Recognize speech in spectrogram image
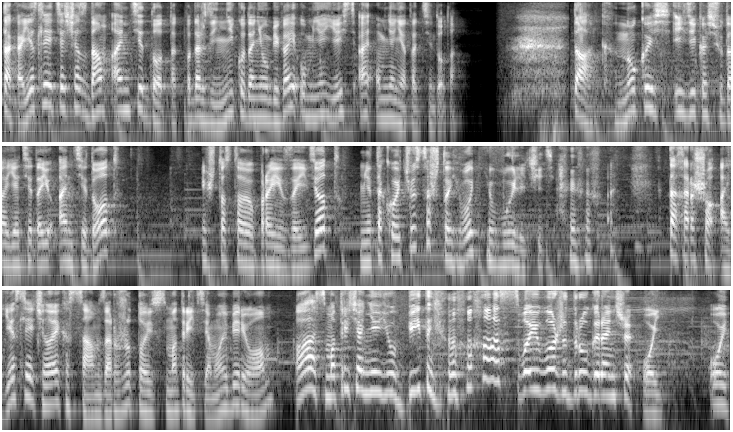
Так, а если я тебе сейчас дам антидот? Так, подожди, никуда не убегай, у меня есть... А, у меня нет антидота. Так, ну-ка, иди-ка сюда, я тебе даю антидот. И что с тобой произойдет? Мне такое чувство, что его не вылечить. Так, хорошо, а если я человека сам заражу, то есть, смотрите, мы берем... А, смотрите, они ее убиты, своего же друга раньше. Ой, ой,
